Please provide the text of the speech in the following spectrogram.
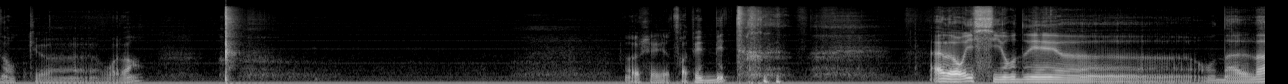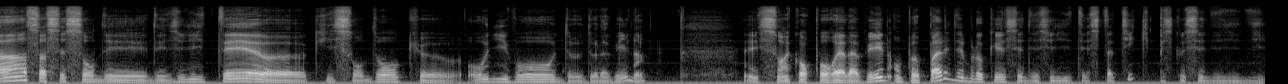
Donc euh, voilà. J'ai attrapé une bite. Alors ici on est euh, on a là, ça ce sont des, unités euh, qui sont donc euh, au niveau de, la ville. Ils sont incorporés à la ville. On ne peut pas les débloquer, c'est des unités statiques, puisque c'est des,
